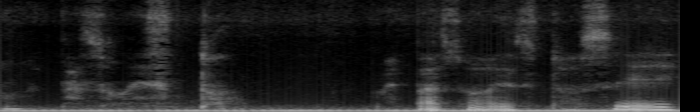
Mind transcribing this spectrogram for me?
No me pasó esto. Me pasó esto, Miren.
